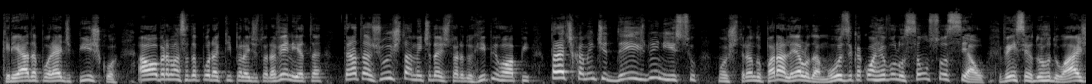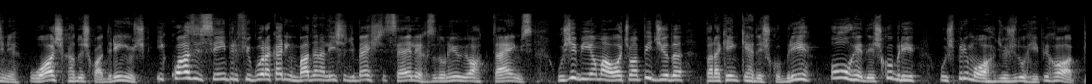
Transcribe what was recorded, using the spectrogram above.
Criada por Ed Piscor, a obra lançada por aqui pela editora Veneta trata justamente da história do hip hop praticamente desde o início, mostrando o paralelo da música com a revolução social. Vencedor do Eisner, o Oscar dos quadrinhos e quase sempre figura carimbada na lista de best-sellers do New York Times, o gibi é uma ótima pedida para quem quer descobrir ou redescobrir os primórdios do hip hop.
